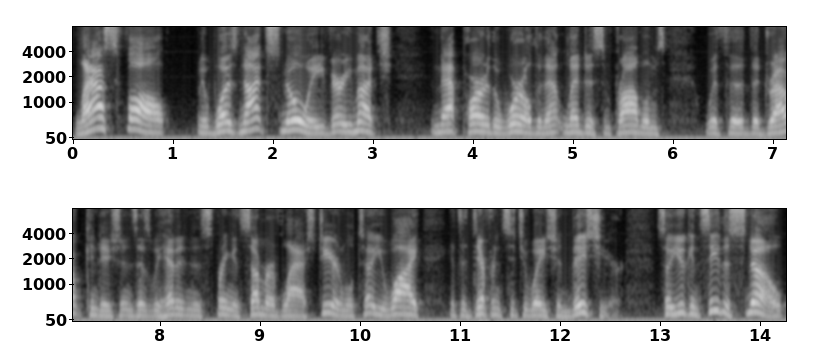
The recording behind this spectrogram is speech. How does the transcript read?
Last fall, it was not snowy very much in that part of the world, and that led to some problems with the, the drought conditions as we headed into spring and summer of last year. And we'll tell you why it's a different situation this year. So you can see the snow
